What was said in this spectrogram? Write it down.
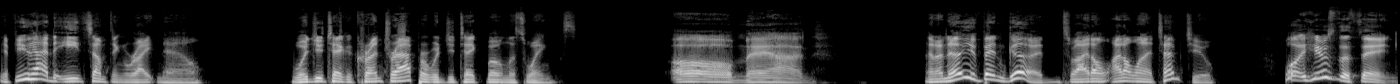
if you had to eat something right now, would you take a crunch wrap or would you take boneless wings? Oh, man. And I know you've been good, so I don't I don't want to tempt you. Well, here's the thing.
